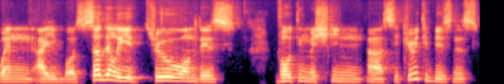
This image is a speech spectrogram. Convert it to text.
when I was suddenly through on this voting machine uh, security business,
